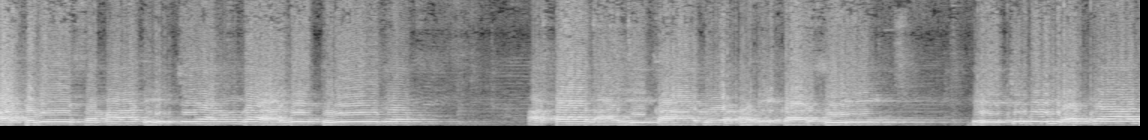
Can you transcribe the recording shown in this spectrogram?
आठवे समाधीचे अंगाले तुज आता नाही काज अनेकासी हे गुह्य ज्ञान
